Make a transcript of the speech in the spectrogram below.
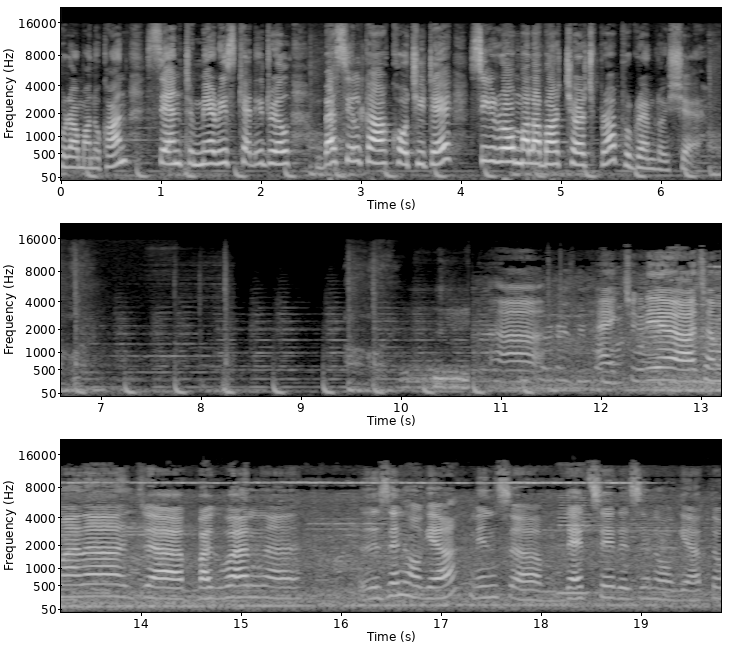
কৰা মানুহখান চেণ্ট মেৰিজ কেথিড্ৰেল বেচিলকা কোচিতে চিৰ' মালাবাৰ চাৰ্চ পৰা প্ৰগ্ৰাম লৈছে। एक्चुअली आज हमारा भगवान रिजन हो गया मीन्स डेथ से रिजन हो गया तो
